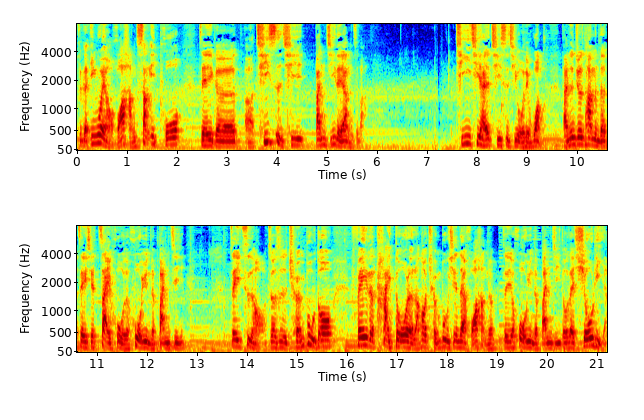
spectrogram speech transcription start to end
这个因为哦，华航上一波这个呃七四七班机的样子吧，七一七还是七四七，我有点忘了。反正就是他们的这些载货的货运的班机，这一次哈、哦，就是全部都飞得太多了，然后全部现在华航的这些货运的班机都在修理啊，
